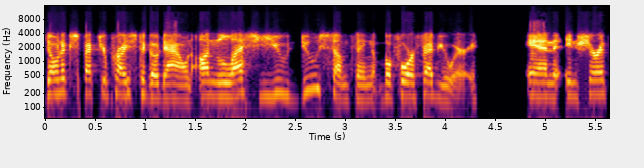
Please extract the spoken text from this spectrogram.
Don't expect your price to go down unless you do something before February. And insurance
